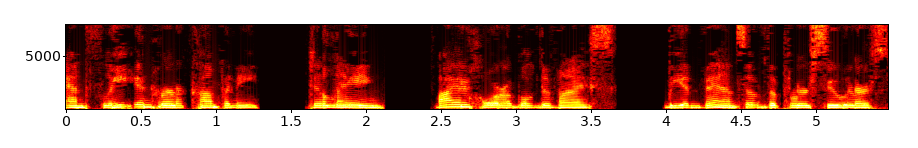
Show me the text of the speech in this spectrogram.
and flee in her company, delaying, by a horrible device, the advance of the pursuers.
